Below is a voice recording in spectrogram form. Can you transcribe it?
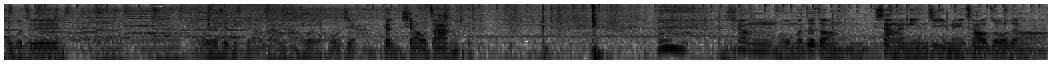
殊不知我也是挺嚣张的，我有火甲更嚣张。唉，像我们这种上了年纪没操作的哈。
